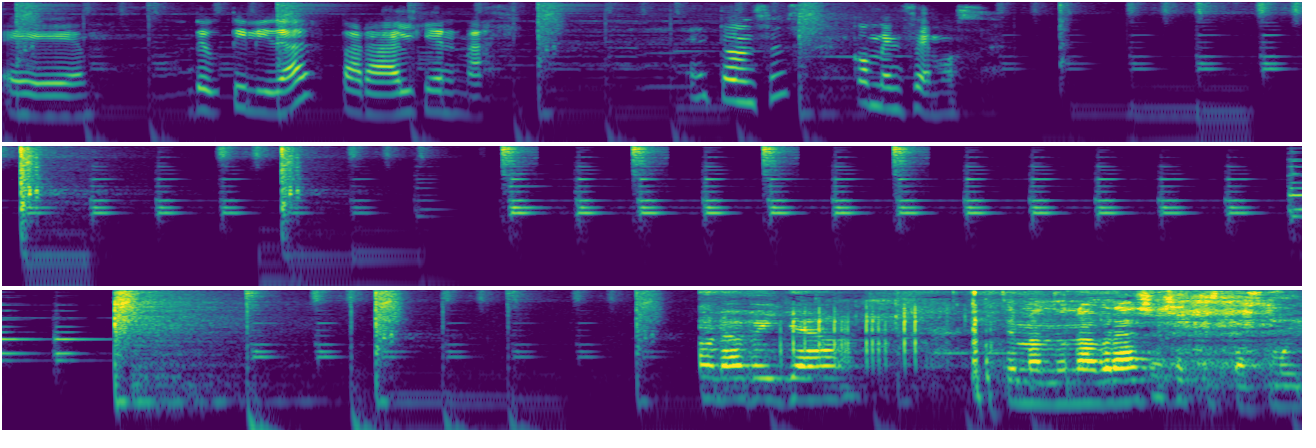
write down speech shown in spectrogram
eh, de utilidad para alguien más. Entonces, comencemos. Hola Bella, te mando un abrazo, sé que estás muy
